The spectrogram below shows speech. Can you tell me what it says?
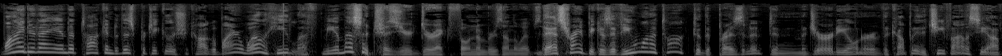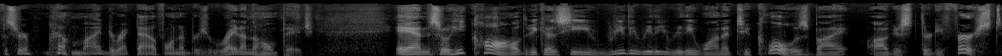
why did I end up talking to this particular Chicago buyer? Well, he left me a message. Because your direct phone number's on the website. That's right, because if you want to talk to the president and majority owner of the company, the chief honesty officer, well, my direct dial phone number is right on the homepage. And so he called because he really, really, really wanted to close by August 31st.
